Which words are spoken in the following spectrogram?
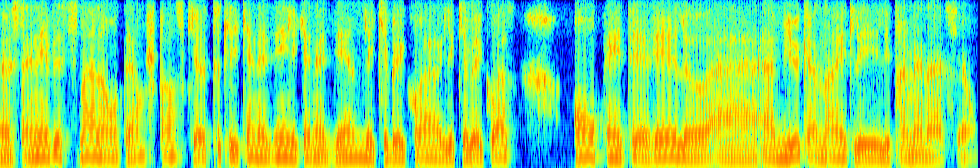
Euh, c'est un investissement à long terme. Je pense que tous les Canadiens et les Canadiennes, les Québécois et les Québécoises ont intérêt là, à, mieux connaître les, Premières Nations,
